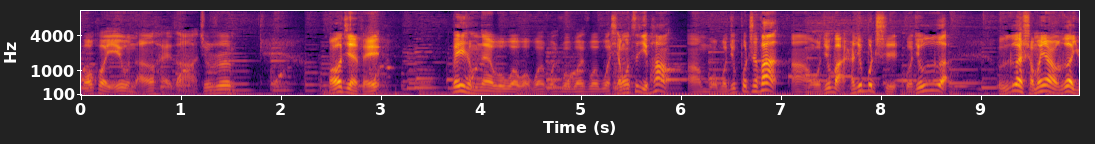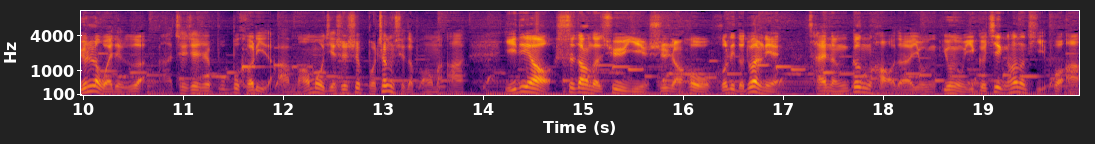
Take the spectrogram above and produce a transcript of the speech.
包括也有男孩子啊，就是我要减肥，为什么呢？我我我我我我我我嫌我自己胖啊，我我就不吃饭啊，我就晚上就不吃，我就饿。我饿什么样？饿晕了我也得饿啊！这这是不不合理的啊！盲目节食是不正确的，朋友们啊，一定要适当的去饮食，然后合理的锻炼，才能更好的拥拥有一个健康的体魄啊！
